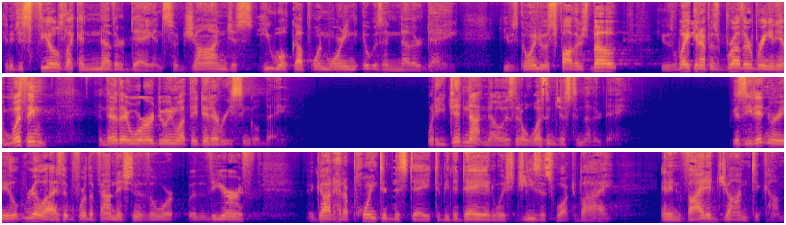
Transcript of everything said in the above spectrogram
and it just feels like another day. And so John just, he woke up one morning, it was another day. He was going to his father's boat, he was waking up his brother, bringing him with him, and there they were doing what they did every single day. What he did not know is that it wasn't just another day. Because he didn't re- realize that before the foundation of the, wor- the earth, God had appointed this day to be the day in which Jesus walked by and invited John to come.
